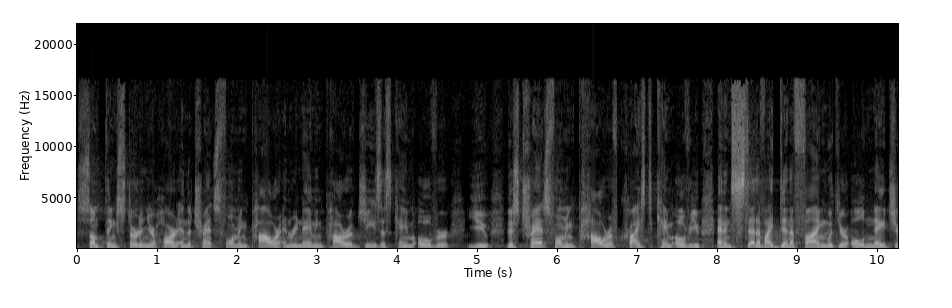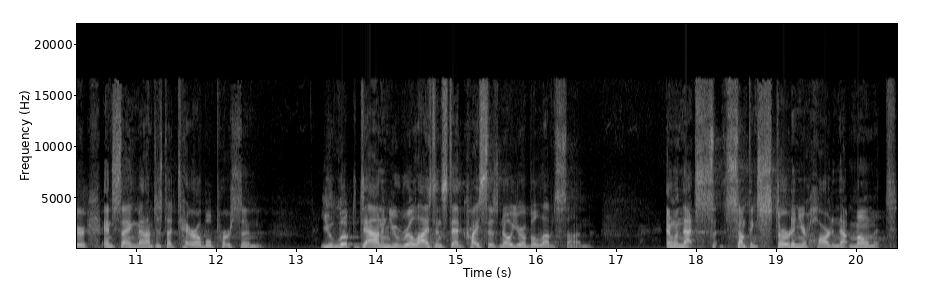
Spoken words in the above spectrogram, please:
something stirred in your heart, and the transforming power and renaming power of Jesus came over you. This transforming power of Christ came over you. And instead of identifying with your old nature and saying, Man, I'm just a terrible person, you looked down and you realized instead Christ says, No, you're a beloved son. And when that something stirred in your heart in that moment,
